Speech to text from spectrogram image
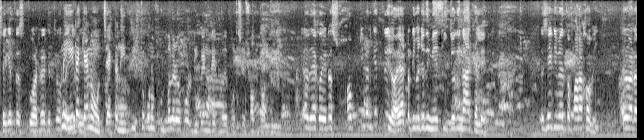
সেক্ষেত্রে স্টুয়ার্টের ক্ষেত্রেও মানে এটা কেন হচ্ছে? একটা নির্দিষ্ট কোনো ফুটবলের ওপর ডিপেন্ডেন্ট হয়ে পড়ছে সব দলগুলি। এটা দেখো এটা সব টিমের ক্ষেত্রেই হয়। একটা টিমে যদি মেসি যদি না খেলে তো সেই টিমে তো ফারাক হবেই। এরকম একটা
